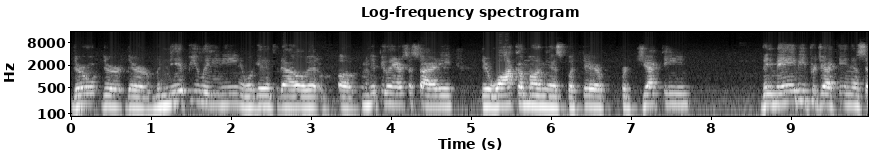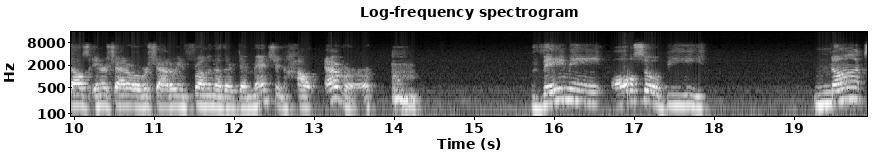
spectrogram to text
they're they're they're manipulating, and we'll get into that a little bit of manipulating our society. They walk among us, but they're projecting. They may be projecting themselves, inner shadow, overshadowing from another dimension. However, they may also be not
